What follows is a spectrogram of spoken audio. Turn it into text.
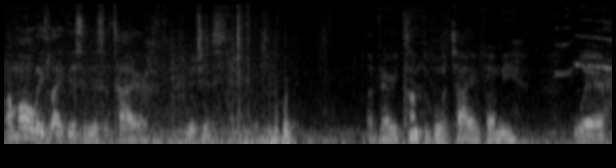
I'm always like this in this attire, which is a very comfortable attire for me, where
